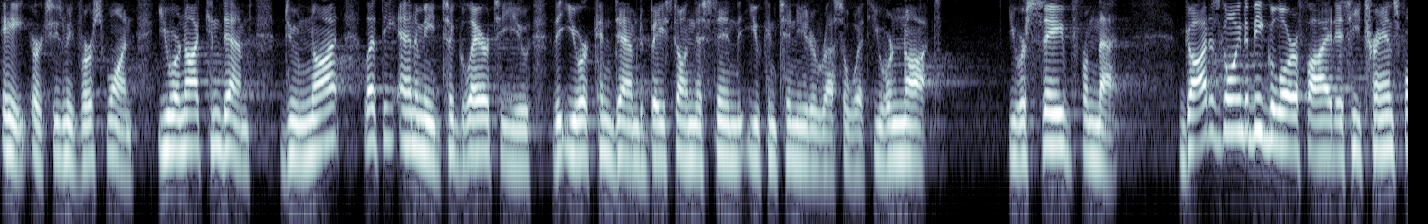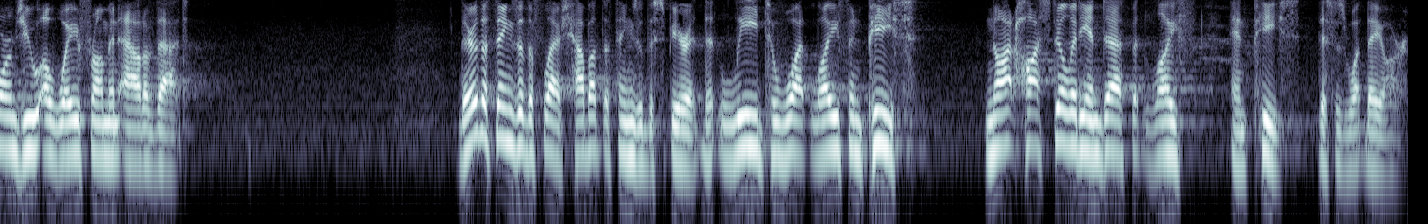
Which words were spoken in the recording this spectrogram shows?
8, or excuse me, verse 1, you are not condemned. Do not let the enemy to glare to you that you are condemned based on this sin that you continue to wrestle with. You are not. You are saved from that. God is going to be glorified as he transforms you away from and out of that. They're the things of the flesh. How about the things of the spirit that lead to what? Life and peace. Not hostility and death, but life and peace. This is what they are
